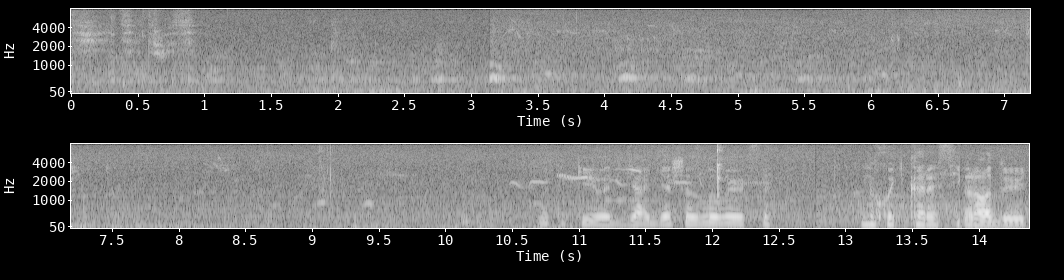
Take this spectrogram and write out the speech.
Дивіться, друзі. Ось такий от дядя ще зловився. Ну хоч карасі радують.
